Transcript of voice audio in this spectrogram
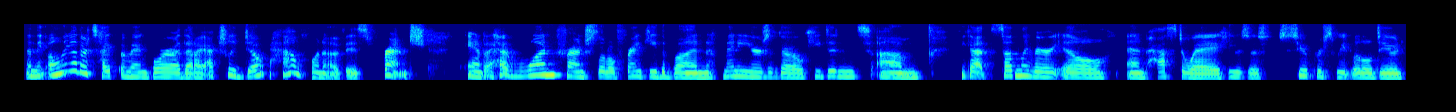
Then the only other type of Angora that I actually don't have one of is French. And I had one French little Frankie the Bun many years ago. He didn't, um, he got suddenly very ill and passed away. He was a super sweet little dude.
